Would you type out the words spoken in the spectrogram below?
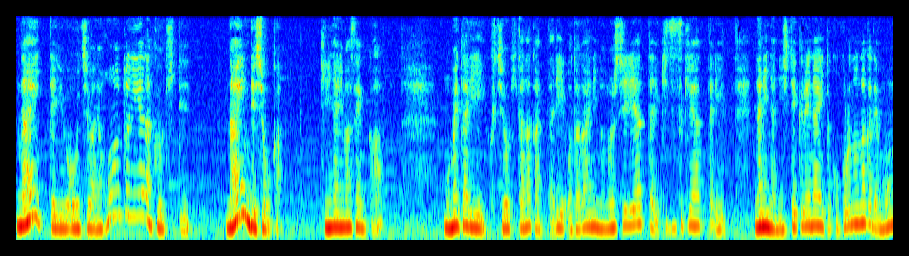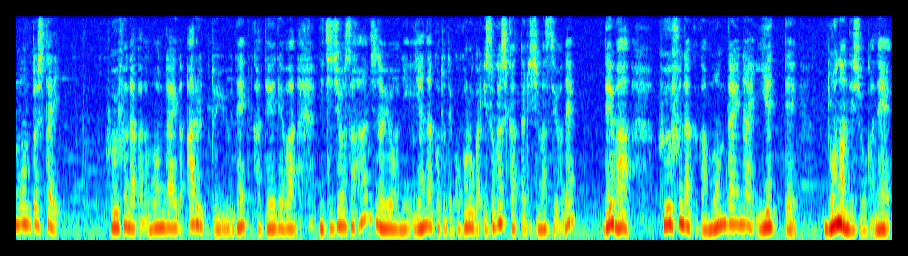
ないっていうお家はね本当に嫌な空気ってないんでしょうか？気になりませんか？揉めたり口を聞かなかったりお互いに罵り合ったり傷つけ合ったり何々してくれないと心の中で悶々としたり夫婦仲の問題があるというね家庭では日常茶飯事のように嫌なことで心が忙しかったりしますよね。では夫婦仲が問題ない家ってどうなんでしょうかね。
